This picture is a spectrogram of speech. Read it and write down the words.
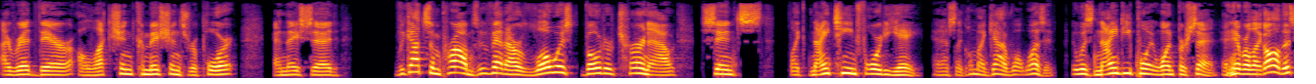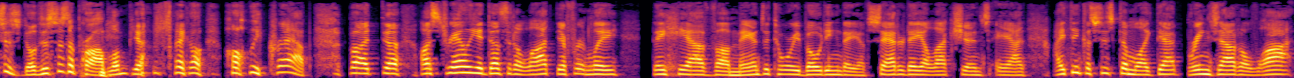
I read their election commission's report and they said, we got some problems. We've had our lowest voter turnout since like 1948. And I was like, oh my God, what was it? It was 90.1%. And they were like, oh, this is, oh, this is a problem. yeah. It's like, oh, holy crap. But uh, Australia does it a lot differently. They have uh, mandatory voting. They have Saturday elections. And I think a system like that brings out a lot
